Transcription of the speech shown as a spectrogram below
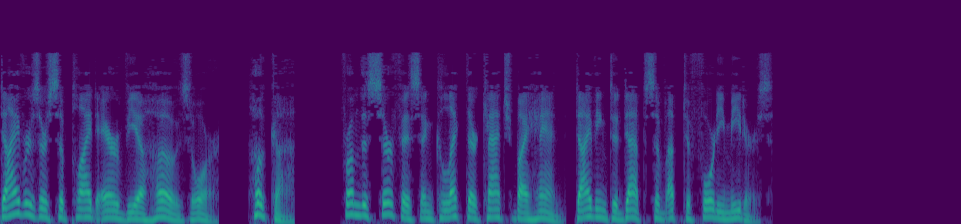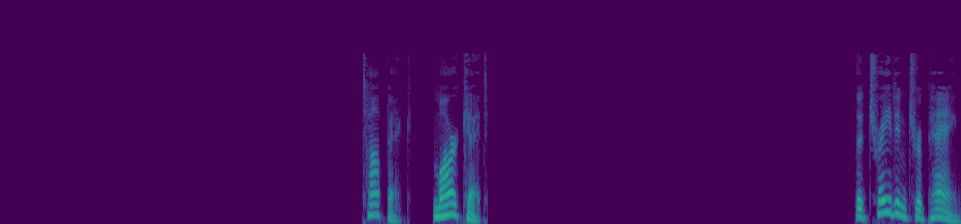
Divers are supplied air via hose or hookah from the surface and collect their catch by hand, diving to depths of up to 40 meters. Market The trade in Trepang,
